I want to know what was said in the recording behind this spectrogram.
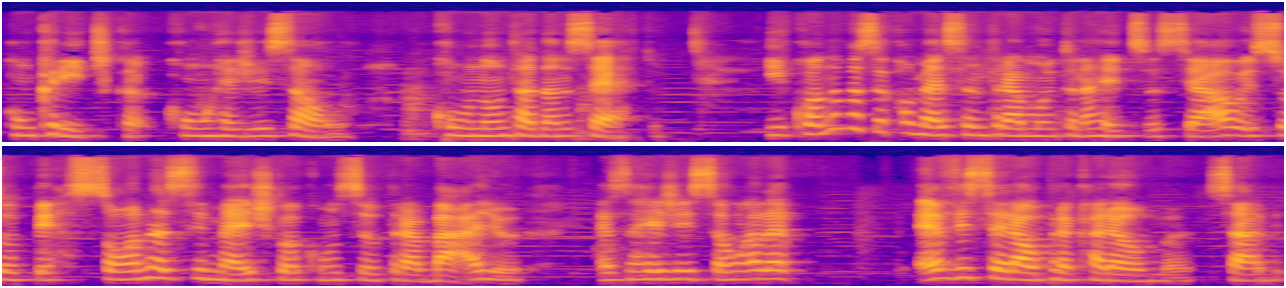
com crítica, com rejeição, com não tá dando certo. E quando você começa a entrar muito na rede social e sua persona se mescla com o seu trabalho, essa rejeição ela é, é visceral pra caramba, sabe?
